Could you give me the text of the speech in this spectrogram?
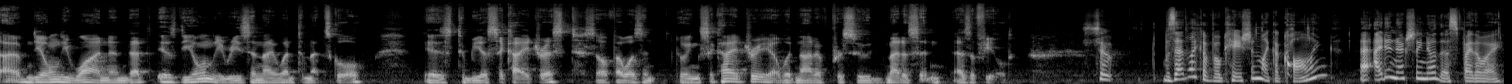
I'm the only one, and that is the only reason I went to med school is to be a psychiatrist. So if I wasn't doing psychiatry, I would not have pursued medicine as a field. So was that like a vocation, like a calling? I didn't actually know this, by the way.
